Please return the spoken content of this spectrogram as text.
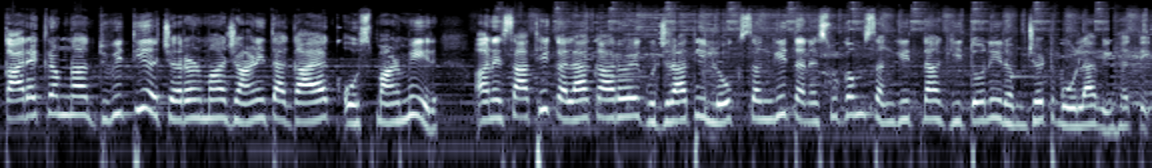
કાર્યક્રમના દ્વિતીય ચરણમાં જાણીતા ગાયક ઓસમાણ મીર અને સાથી કલાકારોએ ગુજરાતી લોકસંગીત અને સુગમ સંગીતના ગીતોની રમઝટ બોલાવી હતી.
